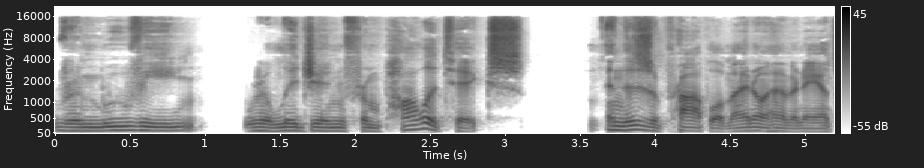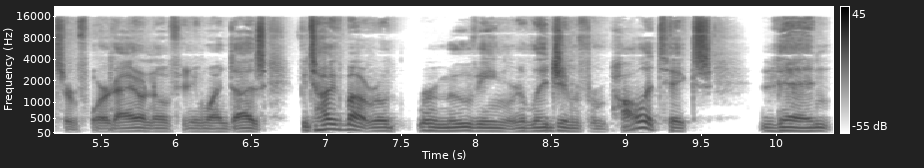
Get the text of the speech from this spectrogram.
removing religion from politics, and this is a problem. I don't have an answer for it. I don't know if anyone does. If we talk about re- removing religion from politics, then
